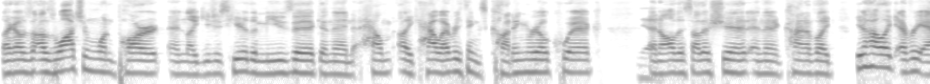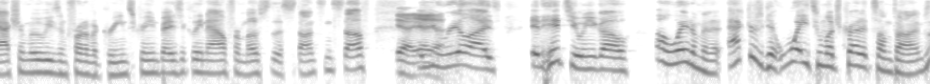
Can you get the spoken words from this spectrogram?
like I was I was watching one part, and like you just hear the music, and then how like how everything's cutting real quick. Yeah. And all this other shit, and then it kind of like you know how like every action movie's in front of a green screen basically now for most of the stunts and stuff? Yeah, and you realize it hits you and you go, oh, wait a minute. Actors get way too much credit sometimes.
